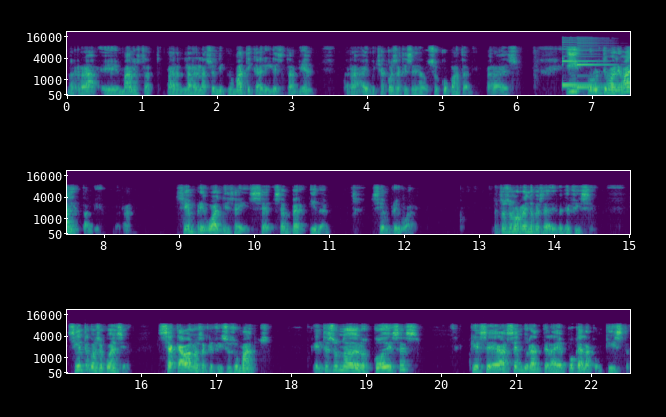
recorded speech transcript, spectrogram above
¿verdad? Eh, para la relación diplomática de la iglesia también, ¿verdad? Hay muchas cosas que se, se ocupan también para eso. Y por último Alemania también, ¿verdad? Siempre igual, dice ahí, semper idem, siempre igual. Estos son los reinos que se benefician. Siguiente consecuencia, se acaban los sacrificios humanos. Este es uno de los códices que se hacen durante la época de la conquista.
